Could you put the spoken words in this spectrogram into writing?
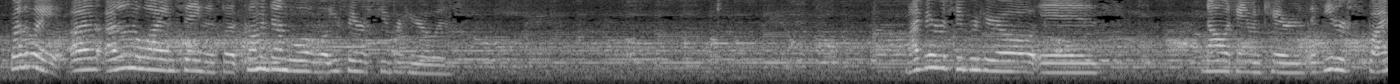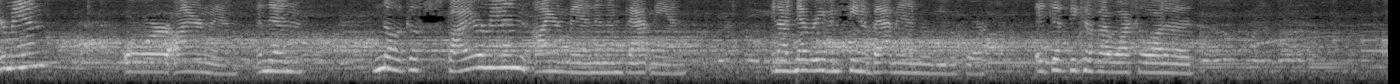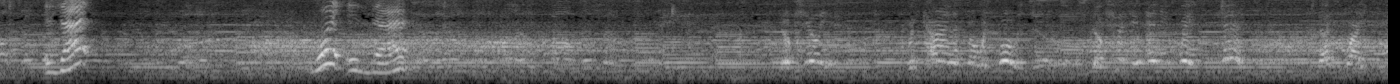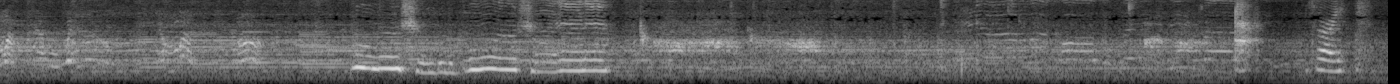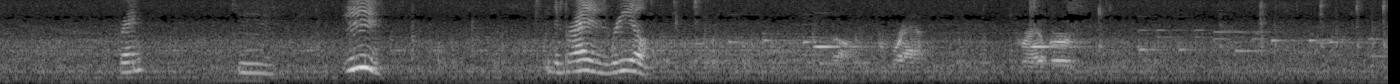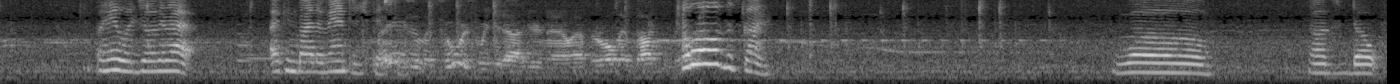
By the way, I, I don't know why I'm saying this, but comment down below what your favorite superhero is. My favorite superhero is not like anyone cares. It's either Spider-Man or Iron Man. And then no, it goes Spider-Man, Iron Man, and then Batman. And I've never even seen a Batman movie before. It's just because I watch a lot of. Is that? What is that? They'll kill you. With kindness or with bullets. They'll kill you any way you can. That's why you must have a weapon. You must. Huh? Sorry. Bread? Mmm. Mmm. The bread is real. Oh, crap. Trevor. Hey, would you look at that? I can buy the Vintage These pistol. are the tours we get out here now after all them documents. Oh, I love this gun. Whoa. That's dope.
